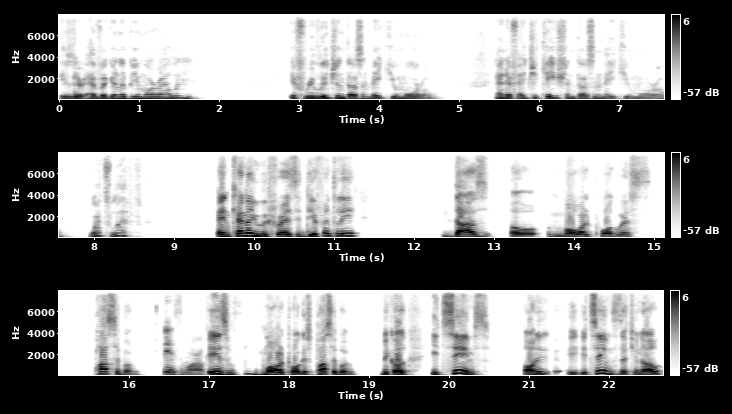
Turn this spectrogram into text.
is there ever going to be morality? If religion doesn't make you moral, and if education doesn't make you moral, what's left? And can I rephrase it differently? Does uh, moral progress possible? Is moral progress. is moral progress possible? Because it seems only it seems that you know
